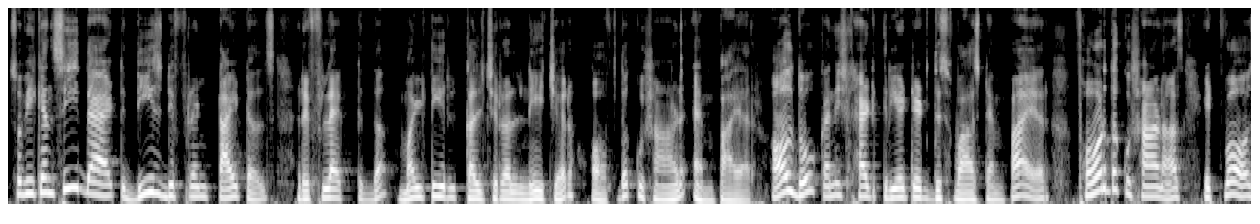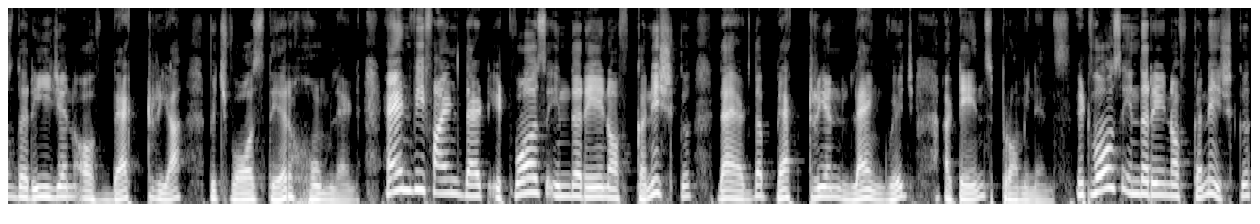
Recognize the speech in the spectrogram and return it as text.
So we can see that these different titles reflect the multicultural nature of the Kushan Empire. Although Kanishk had created this vast empire, for the Kushanas it was the region of Bactria which was their homeland. And we find that it was in the reign of Kanishk that the Bactrian language attains prominence. It was in the reign of Kanishk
